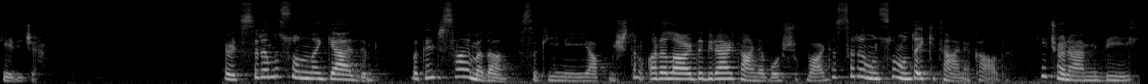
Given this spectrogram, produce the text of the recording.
geleceğim. Evet sıramın sonuna geldim. Bakın hiç saymadan sık iğneyi yapmıştım. Aralarda birer tane boşluk vardı. Sıramın sonunda iki tane kaldı. Hiç önemli değil.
